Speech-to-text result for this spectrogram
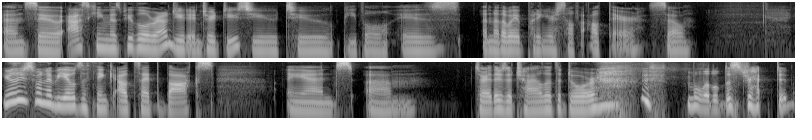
And so asking those people around you to introduce you to people is another way of putting yourself out there. So you really just want to be able to think outside the box. And um, sorry, there's a child at the door. I'm a little distracted.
